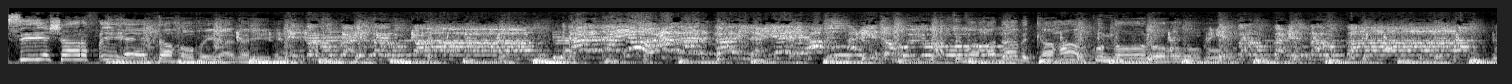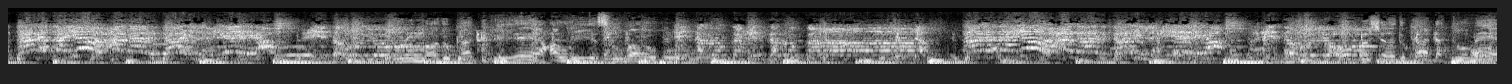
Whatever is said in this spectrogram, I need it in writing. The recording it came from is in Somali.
isiya sharafci heeda hooyaday timahadabidkaha ku noolo ulmadu ka digriye cawiya subaho ka dhex tumee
